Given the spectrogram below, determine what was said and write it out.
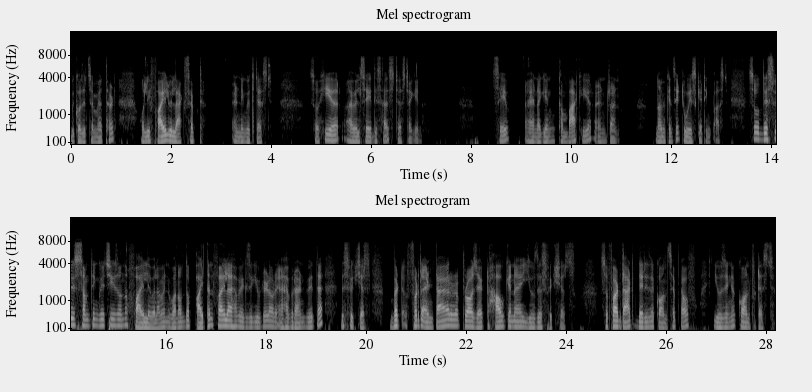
because it's a method. Only file will accept ending with test. So here I will say this as test again. Save and again come back here and run now we can say 2 is getting passed. So this is something which is on the file level. I mean one of the python file i have executed or i have run with the, this fixtures. But for the entire project how can i use this fixtures? So for that, there is a concept of using a conftest.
